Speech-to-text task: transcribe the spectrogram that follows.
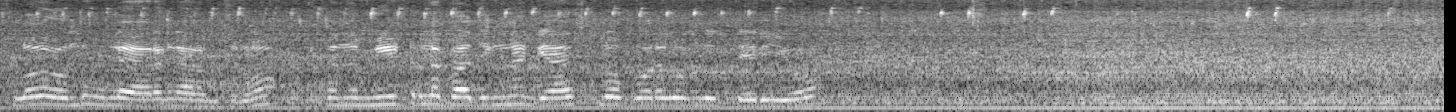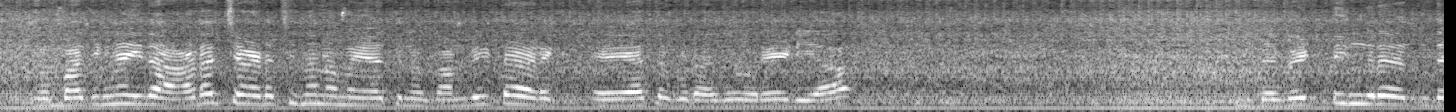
ஃப்ளோ வந்து உள்ளே இறங்க ஆரம்பிச்சிடும் இப்போ இந்த மீட்டரில் பார்த்தீங்கன்னா கேஸ் ஃப்ளோ போகிறது உங்களுக்கு தெரியும். இப்போ பார்த்தீங்கன்னா இதை அடைச்சி அடைச்சி தான் நம்ம ஏற்றணும் கம்ப்ளீட்டாக அடை ஏற்றக்கூடாது ஒரேடியாக இந்த வெட்டுங்கிற இந்த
